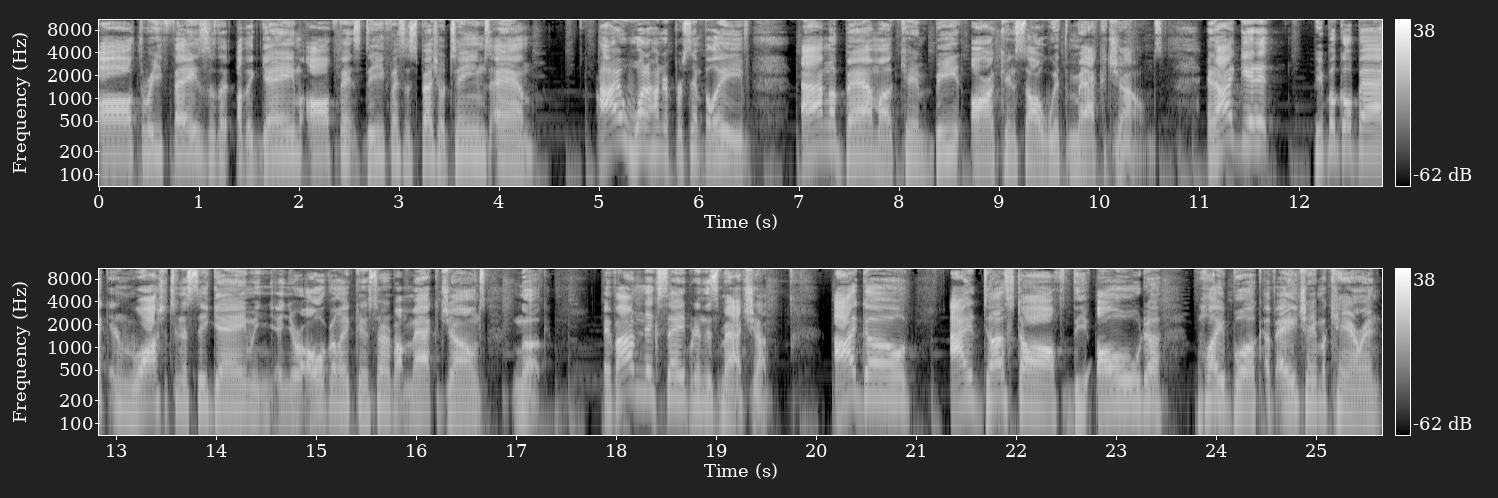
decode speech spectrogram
all three phases of the, of the game offense, defense, and special teams. And I 100% believe Alabama can beat Arkansas with Mac Jones. And I get it. People go back and watch the Tennessee game and, and you're overly concerned about Mac Jones. Look, if I'm Nick Saban in this matchup, I go, I dust off the old playbook of AJ McCarron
